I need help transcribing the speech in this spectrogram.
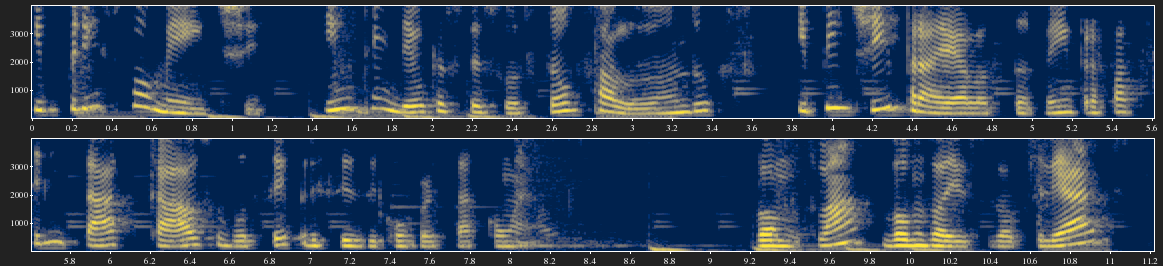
e principalmente entender o que as pessoas estão falando e pedir para elas também para facilitar caso você precise conversar com elas. Vamos lá? Vamos a esses auxiliares?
